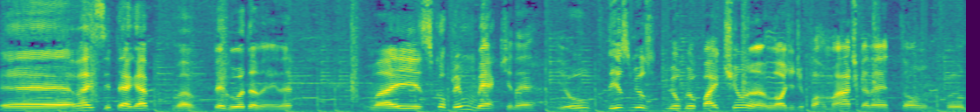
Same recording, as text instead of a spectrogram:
É, mas se pegar, pegou também, né? Mas comprei um Mac, né? Eu, desde meus, meu, meu pai tinha uma loja de informática, né? Então foi,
